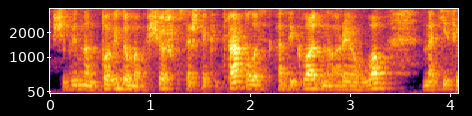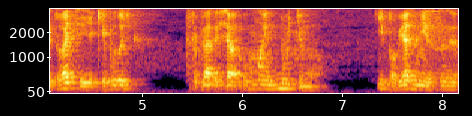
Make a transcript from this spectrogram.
щоб він нам повідомив, що ж все ж таки трапилось, адекватно реагував на ті ситуації, які будуть траплятися в майбутньому, і пов'язані з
